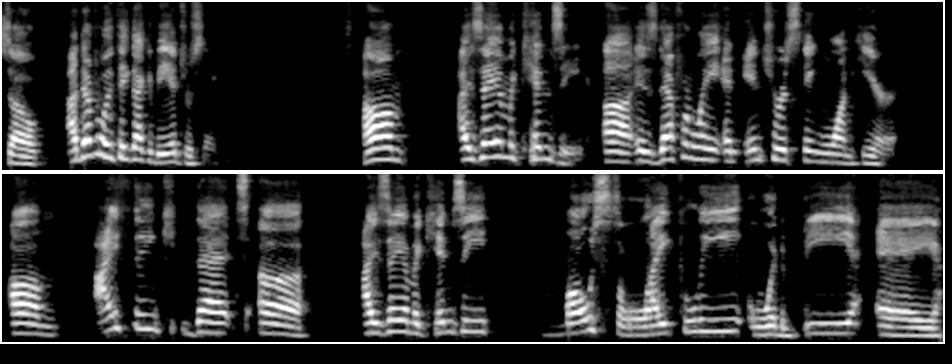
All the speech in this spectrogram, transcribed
So I definitely think that could be interesting. Um, Isaiah McKenzie uh, is definitely an interesting one here. Um, I think that uh, Isaiah McKenzie most likely would be a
